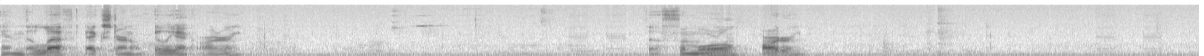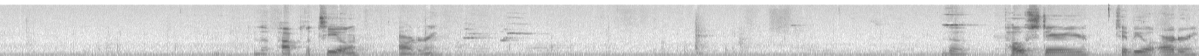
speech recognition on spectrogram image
and the left external iliac artery. The femoral artery. The popliteal artery. The posterior tibial artery.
